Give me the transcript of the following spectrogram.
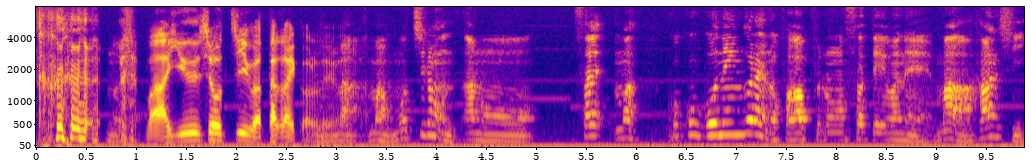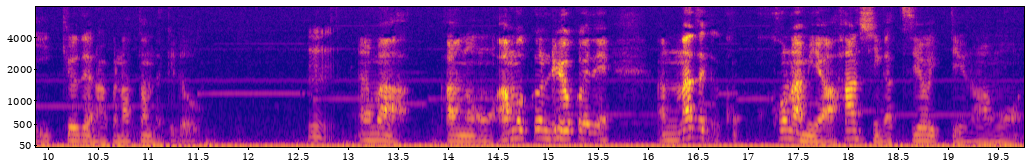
まあ、優勝チームは高いからね。まあまあもちろんあのーさいまあここ5年ぐらいのパワープロの査定はねまあ阪神一強ではなくなったんだけどうん。あまああの暗黙の了解であのなぜかココナミは阪神が強いっていうのはも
